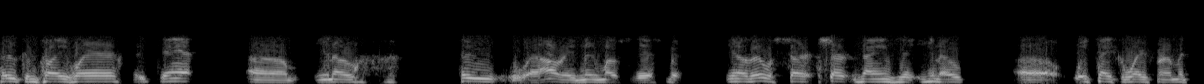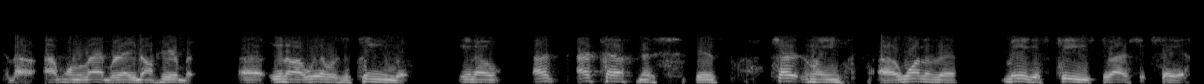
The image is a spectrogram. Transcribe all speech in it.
who can play where, who can't. Um, you know, who. Well, I already knew most of this, but you know, there was cer- certain things that you know uh, we take away from it that I, I want elaborate on here. But uh, you know, I will as a team. But you know, our our toughness is certainly uh, one of the biggest keys to our success.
